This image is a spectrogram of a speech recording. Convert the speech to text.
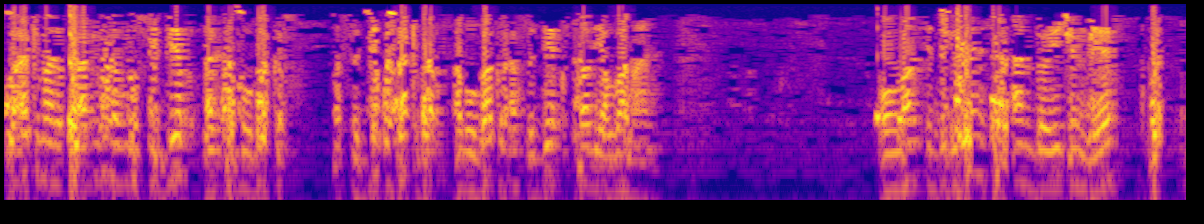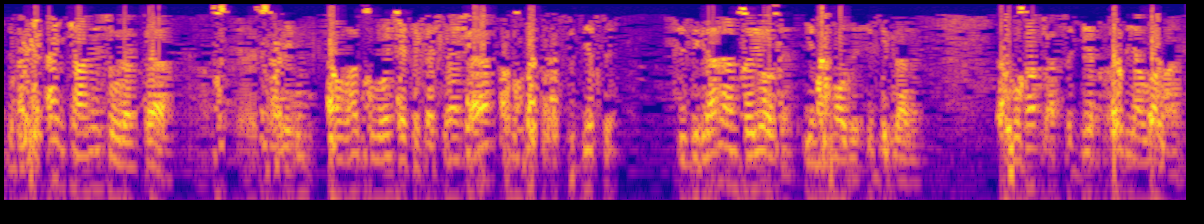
وأكمل وأكملهم الصديق أبو بكر الصديق الأكبر أبو بكر الصديق رضي الله عنه onlar siddiqlərin isə ən böyük kimdir? Deməli, ən kamil surətdə deməli, Allah qulluğu gerçəkləşdirən şəxs Abu Bakr As-Siddiqdir. Siddiqlərin ən böyük odur, imamı odur siddiqlərin. Abu Bakr As-Siddiq radiyallahu anh.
